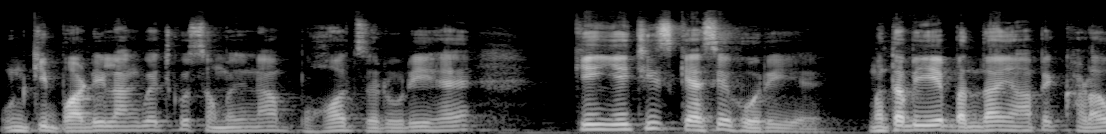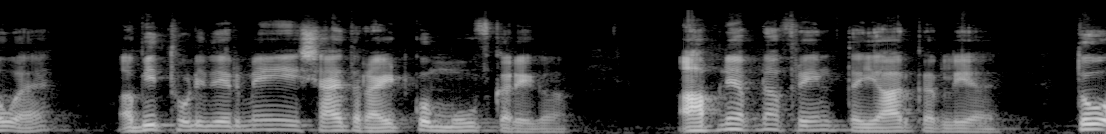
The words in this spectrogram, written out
उनकी बॉडी लैंग्वेज को समझना बहुत ज़रूरी है कि ये चीज़ कैसे हो रही है। मतलब ये बंदा यहाँ पे खड़ा हुआ है, अभी थोड़ी देर में ये शायद राइट को मूव करेगा। आपने अपना फ्रेम तैयार कर लिया है तो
